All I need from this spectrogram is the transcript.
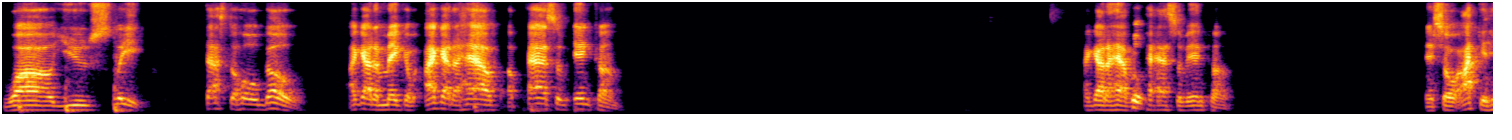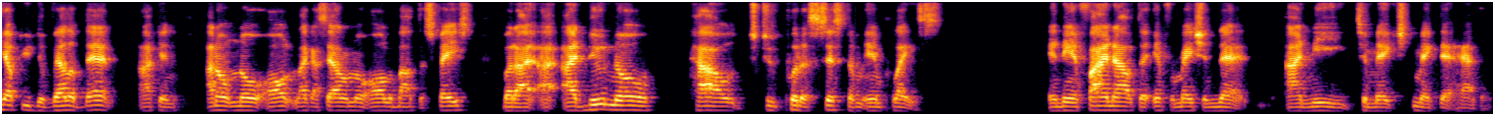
while you sleep. That's the whole goal. I got to make a. I got to have a passive income. I got to have a passive income. And so I can help you develop that. I can, I don't know all, like I said, I don't know all about the space, but I, I, I do know how to put a system in place and then find out the information that I need to make, make that happen.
